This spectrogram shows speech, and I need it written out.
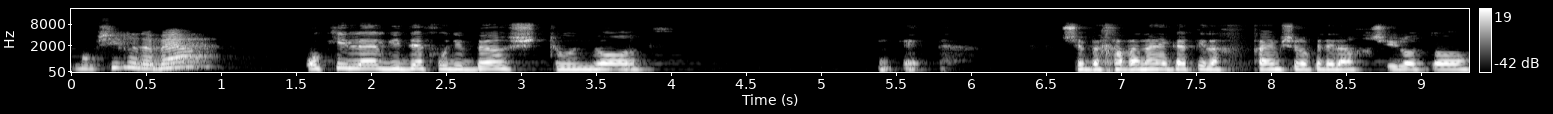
ממשיך לדבר? הוא קילל, גידף, הוא דיבר שטויות, שבכוונה הגעתי לחיים שלו כדי להכשיל אותו,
